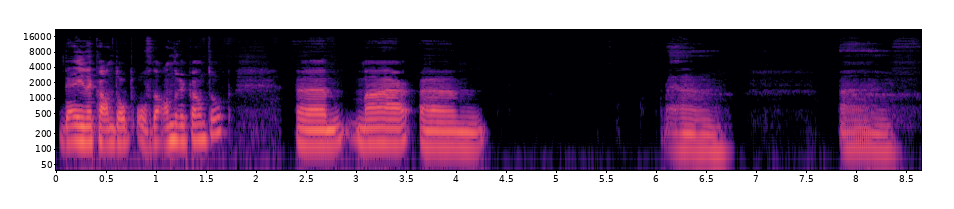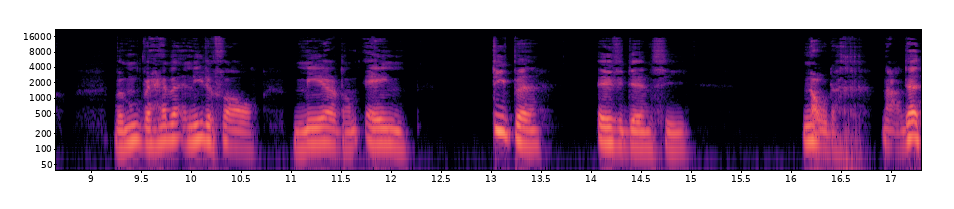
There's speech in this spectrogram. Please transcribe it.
de ene kant op of de andere kant op. Um, maar um, uh, we, we hebben in ieder geval meer dan één type evidentie nodig. Nou,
